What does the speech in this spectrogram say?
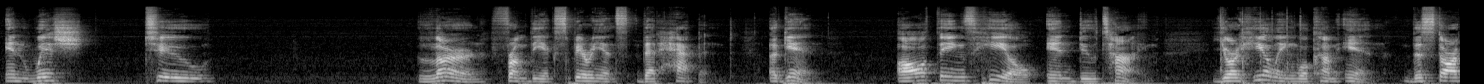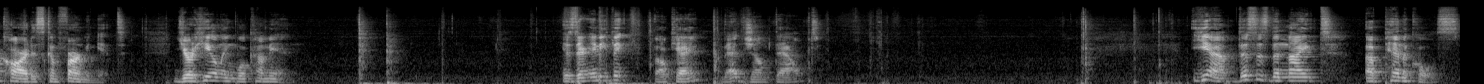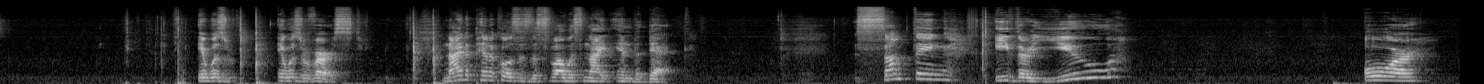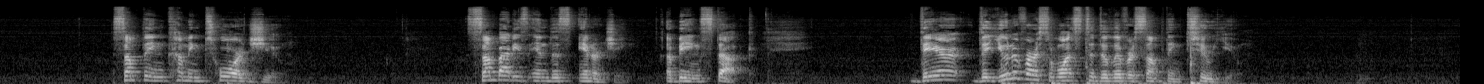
and wish to learn from the experience that happened. Again, all things heal in due time. Your healing will come in. The star card is confirming it. Your healing will come in. Is there anything? Okay, that jumped out. Yeah, this is the Knight of Pentacles. It was it was reversed. Knight of Pentacles is the slowest knight in the deck something either you or something coming towards you. Somebody's in this energy of being stuck. There, the universe wants to deliver something to you.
